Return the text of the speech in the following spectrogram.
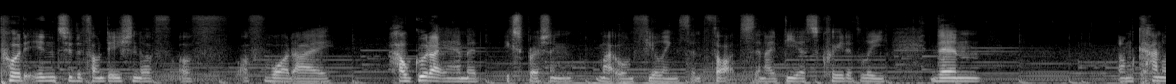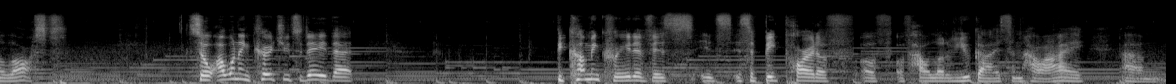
put into the foundation of, of, of what I how good I am at expressing my own feelings and thoughts and ideas creatively, then I'm kind of lost. So I want to encourage you today that becoming creative is is, is a big part of, of, of how a lot of you guys and how I um,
